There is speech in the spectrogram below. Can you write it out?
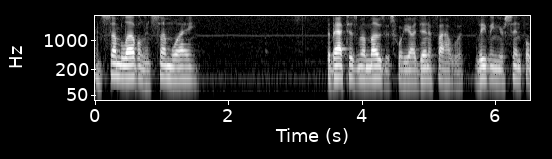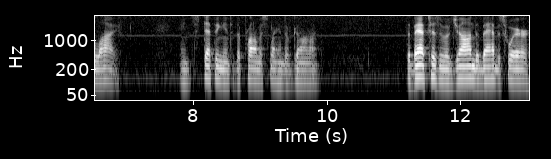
In some level, in some way, the baptism of Moses, where you identify with leaving your sinful life and stepping into the promised land of God. The baptism of John the Baptist, where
